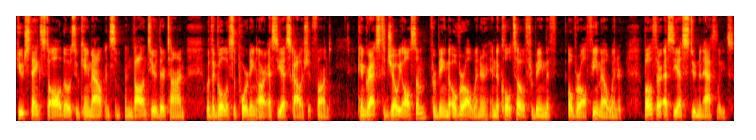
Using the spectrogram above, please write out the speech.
Huge thanks to all those who came out and, and volunteered their time with the goal of supporting our SCS Scholarship Fund. Congrats to Joey Alsum for being the overall winner and Nicole Toth for being the overall female winner. Both are SCS student athletes.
